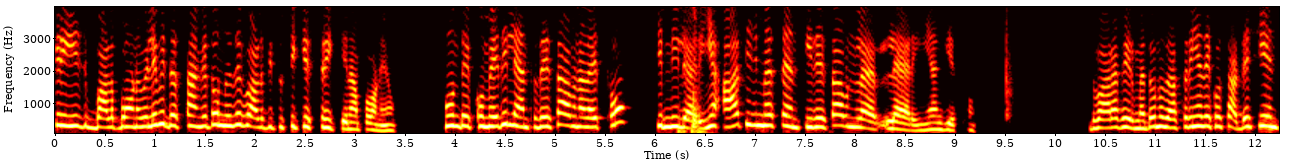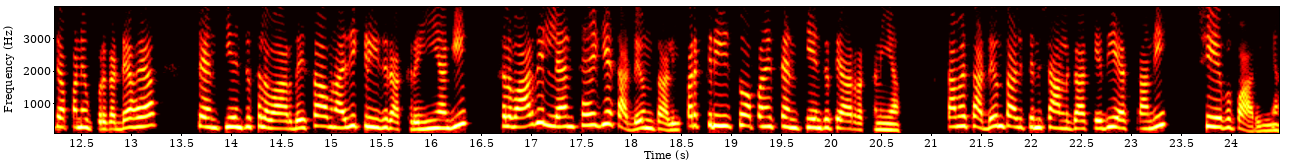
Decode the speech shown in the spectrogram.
ਕਰੀਜ਼ ਬਲ ਪਾਉਣ ਵੇਲੇ ਵੀ ਦੱਸਾਂਗੇ ਤੁਹਾਨੂੰ, ਇਹਦੇ ਬਲ ਵੀ ਤੁਸੀਂ ਕਿਸ ਤਰੀਕੇ ਨਾਲ ਪਾਉਣੇ ਹੋ। ਹੁਣ ਦੇਖੋ ਮੈਂ ਇਹਦੀ ਲੈਂਥ ਦੇ ਹਿਸਾਬ ਨਾਲ ਇੱਥੋਂ ਕਿੰਨੀ ਲੈ ਰਹੀ ਹਾਂ ਆਹ ਚੀਜ਼ ਮੈਂ 37 ਦੇ ਹਿਸਾਬ ਨਾਲ ਲੈ- ਲੈ ਰਹੀ ਹਾਂਗੀ ਇੱਥੋਂ। ਦੁਬਾਰਾ ਫਿਰ ਮੈਂ ਤੁਹਾਨੂੰ ਦੱਸ ਰਹੀ ਹਾਂ ਦੇਖੋ 6.5 ਇੰਚ ਆਪਾਂ ਨੇ ਉੱਪਰ ਕੱਢਿਆ ਹੋਇਆ 37 ਇੰਚ ਸਲਵਾਰ ਦੇ ਹਿਸਾਬ ਨਾਲ ਇਹਦੀ ਕਰੀਜ਼ ਰੱਖ ਰਹੀ ਹਾਂਗੀ ਸਲਵਾਰ ਦੀ ਲੈਂਥ ਹੈਗੀ ਹੈ 39.5 ਪਰ ਕਰੀਜ਼ ਤੋਂ ਆਪਾਂ ਨੇ 37 ਇੰਚ ਤਿਆਰ ਰੱਖਣੀ ਆ। ਤਾਂ ਮੈਂ 39.5 ਤੇ ਨਿਸ਼ਾਨ ਲਗਾ ਕੇ ਇਹਦੀ ਇਸ ਤਰ੍ਹਾਂ ਦੀ ਸ਼ੇਪ ਪਾ ਰਹੀ ਹਾਂ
